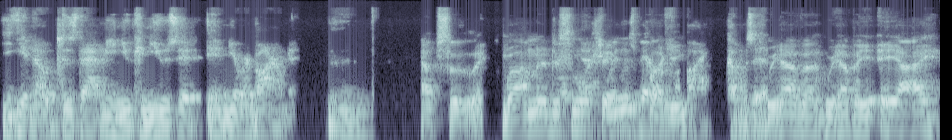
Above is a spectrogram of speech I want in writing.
you know, does that mean you can use it in your environment? Mm-hmm. Absolutely. Well, I'm going to do some more shameless plugging. Comes in. We have a we have a AI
